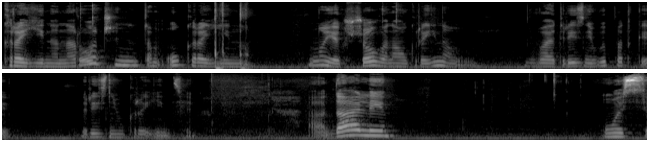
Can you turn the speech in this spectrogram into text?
країна народження, там Україна. Ну, якщо вона Україна, бувають різні випадки, різні українці. А далі, ось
